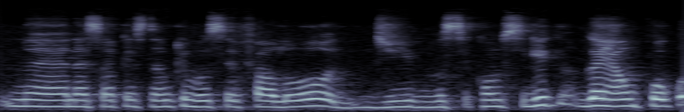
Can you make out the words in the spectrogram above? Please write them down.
né, nessa questão que você falou, de você conseguir ganhar um pouco,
